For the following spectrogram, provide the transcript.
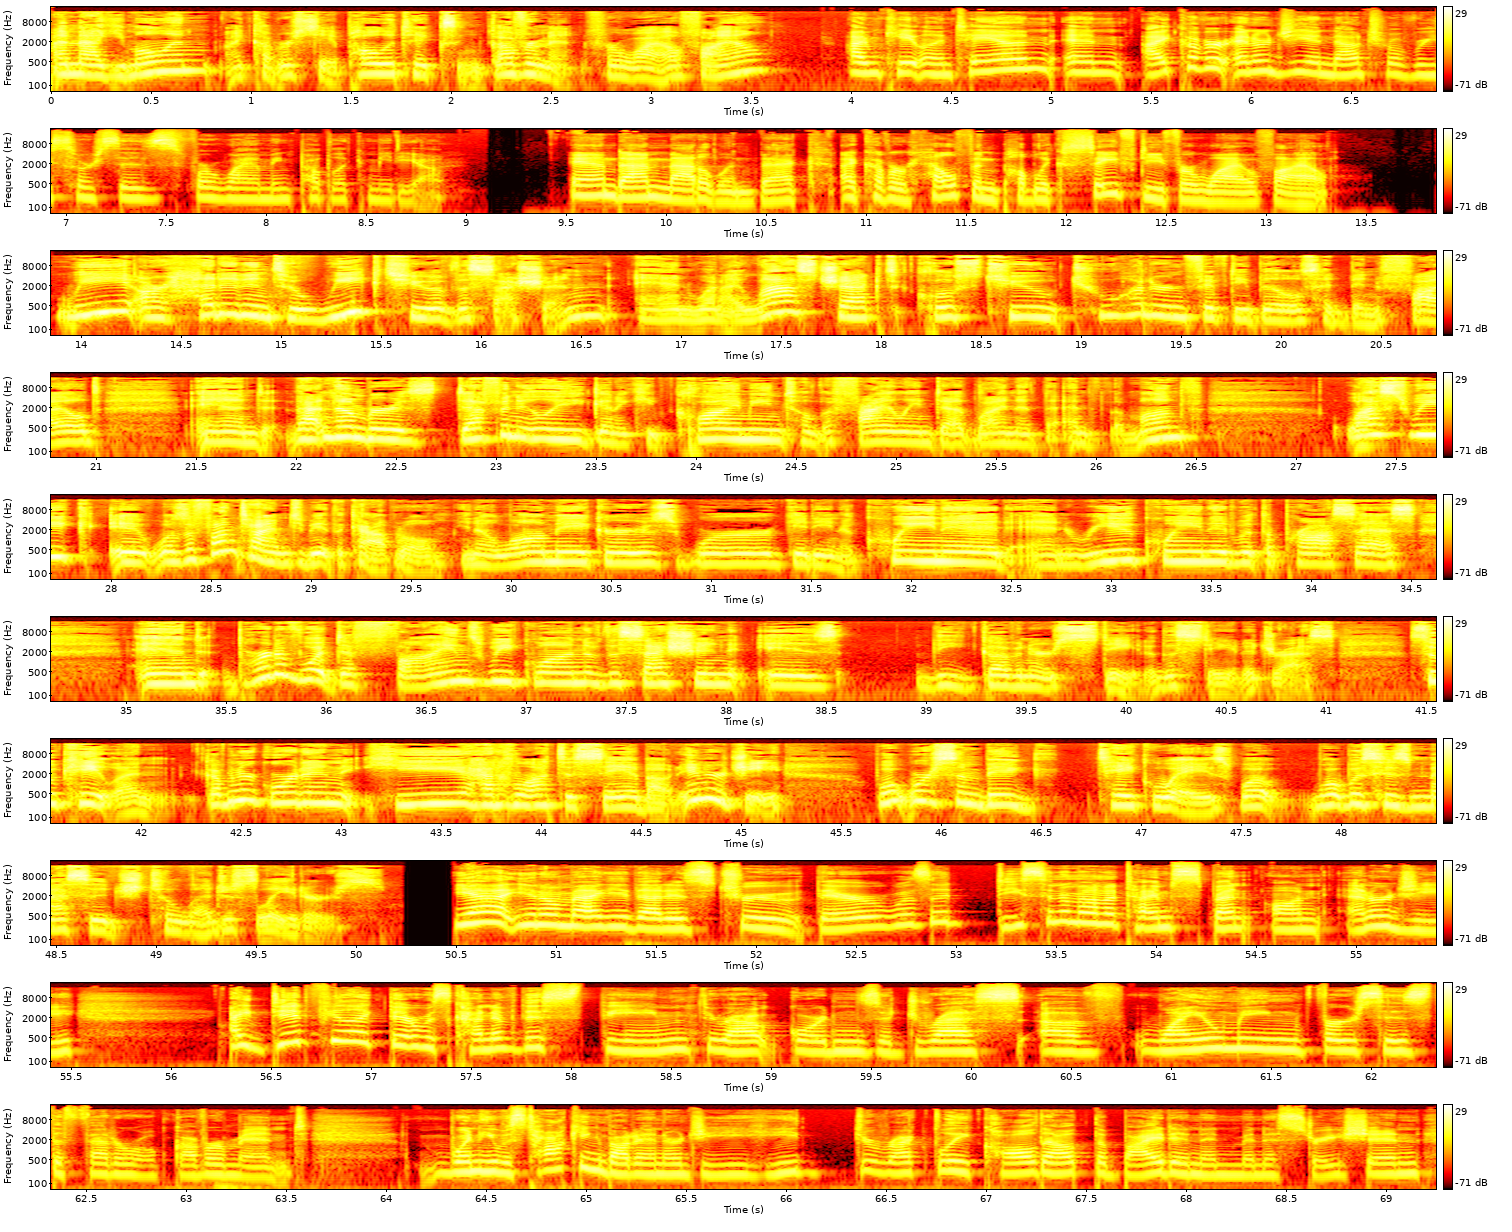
I'm Maggie Mullen. I cover state politics and government for WyoFile. I'm Caitlin Tan, and I cover energy and natural resources for Wyoming Public Media. And I'm Madeline Beck. I cover health and public safety for WyoFile. We are headed into week two of the session, and when I last checked, close to 250 bills had been filed, and that number is definitely going to keep climbing till the filing deadline at the end of the month. Last week, it was a fun time to be at the Capitol. You know, lawmakers were getting acquainted and reacquainted with the process, and part of what defines week one of the session is the governor's state of the state address. So, Caitlin, Governor Gordon, he had a lot to say about energy. What were some big takeaways? What what was his message to legislators? Yeah, you know, Maggie, that is true. There was a decent amount of time spent on energy. I did feel like there was kind of this theme throughout Gordon's address of Wyoming versus the federal government when he was talking about energy, he directly called out the Biden administration,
